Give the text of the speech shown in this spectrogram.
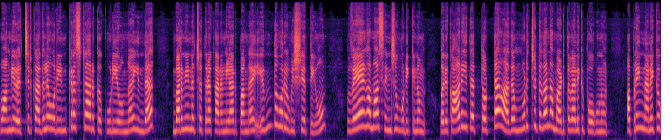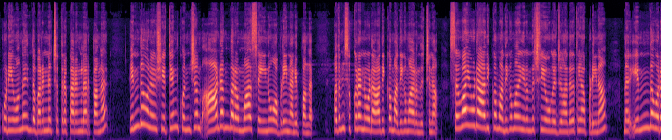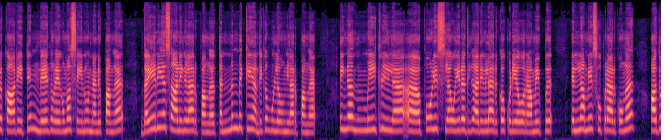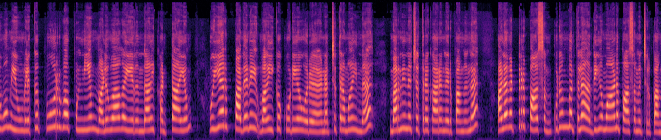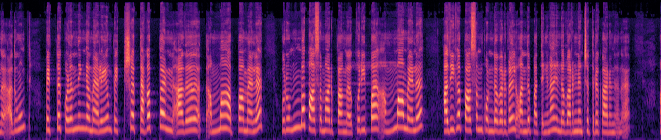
வாங்கி வச்சிருக்க. அதில் ஒரு இன்ட்ரெஸ்டாக இருக்கக்கூடியவங்க இந்த பரணி நட்சத்திரக்காரங்களாக இருப்பாங்க. எந்த ஒரு விஷயத்தையும் வேகமாக செஞ்சு முடிக்கணும். ஒரு காரியத்தை தொட்டால் அதை முடிச்சுட்டு தான் நம்ம அடுத்த வேலைக்கு போகணும் அப்படின்னு நினைக்கக்கூடியவங்க இந்த பரணி நட்சத்திரக்காரங்களாக இருப்பாங்க. எந்த ஒரு விஷயத்தையும் கொஞ்சம் ஆடம்பரமாக செய்யணும் அப்படின்னு நினைப்பாங்க. அதுவும் சுக்கரனோட ஆதிக்கம் அதிகமாக இருந்துச்சுன்னா. செவ்வாயோட ஆதிக்கம் அதிகமாக இருந்துச்சு இவங்க ஜாதகத்தில் அப்படின்னா எந்த ஒரு காரியத்தையும் வேக வேகமாக செய்யணும்னு நினைப்பாங்க. தைரியசாலிகளாக இருப்பாங்க. தன்னம்பிக்கை அதிகம் உள்ளவங்களாக இருப்பாங்க. இங்கே மிலிட்ரியில் போலீஸில் உயரதிகாரிகளாக இருக்கக்கூடிய ஒரு அமைப்பு எல்லாமே சூப்பராக இருக்குங்க. அதுவும் இவங்களுக்கு பூர்வ புண்ணியம் வலுவாக இருந்தால் கட்டாயம் உயர் பதவி வகிக்கக்கூடிய ஒரு நட்சத்திரமாக இந்த பரணி நட்சத்திரக்காரங்க இருப்பாங்கங்க. அளவற்ற பாசம் குடும்பத்தில் அதிகமான பாசம் வச்சுருப்பாங்க. அதுவும் பெத்த குழந்தைங்க மேலேயும் பெற்ற தகப்பன் அதை அம்மா அப்பா மேலே ரொம்ப பாசமாக இருப்பாங்க. குறிப்பாக அம்மா மேலே அதிக பாசம் கொண்டவர்கள் வந்து பார்த்திங்கன்னா இந்த வர நட்சத்திரக்காரங்க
